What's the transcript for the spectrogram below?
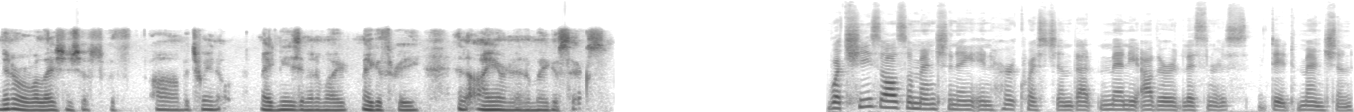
mineral relationships with uh, between magnesium and omega 3, and iron and omega 6. What she's also mentioning in her question, that many other listeners did mention,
